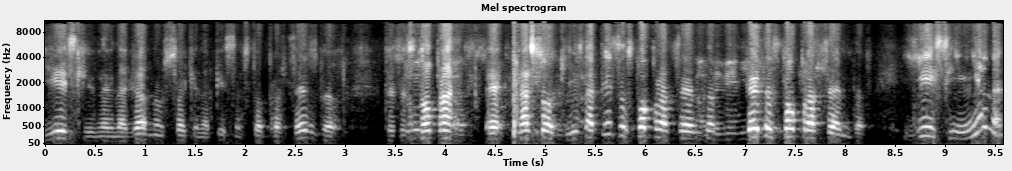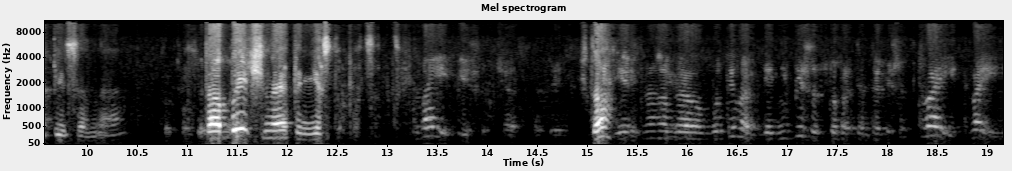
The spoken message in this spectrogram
Если на виноградном соке написано 100%, то это 100%, э, на соке, если написано 100%, то это 100%. Если не написано, то обычно это не 100%. Твои пишут часто. то есть Что? Есть много бутылок, где не пишут 100%, а пишут твои, твои.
